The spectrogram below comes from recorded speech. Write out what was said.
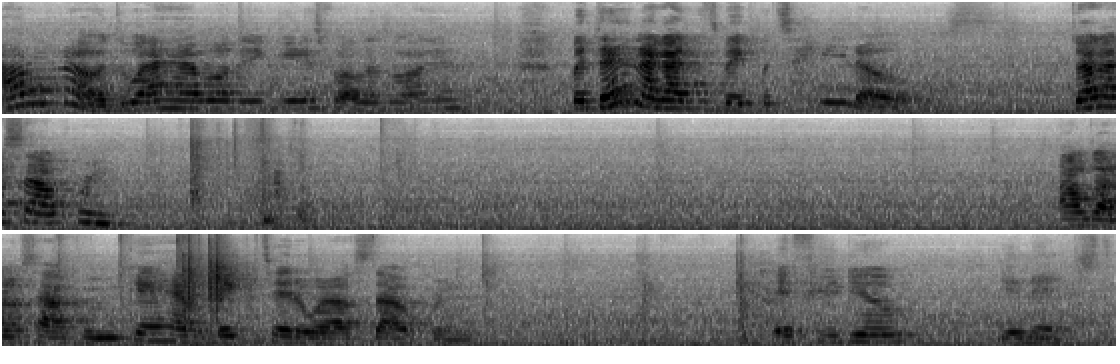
I don't know. Do I have all the ingredients for lasagna? But then I got these baked potatoes. Do I got sour cream? I don't got no sour cream. You can't have a baked potato without sour cream. If you do, you're nasty.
